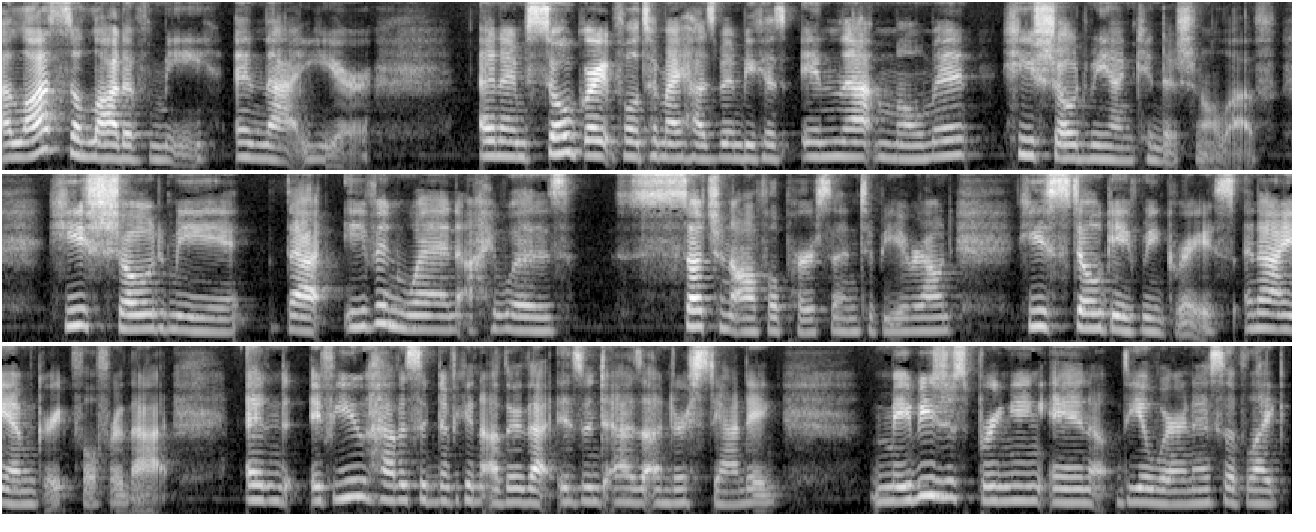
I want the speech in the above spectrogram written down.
I lost a lot of me in that year. And I'm so grateful to my husband because in that moment, he showed me unconditional love. He showed me that even when I was such an awful person to be around, he still gave me grace. And I am grateful for that. And if you have a significant other that isn't as understanding, maybe just bringing in the awareness of like,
